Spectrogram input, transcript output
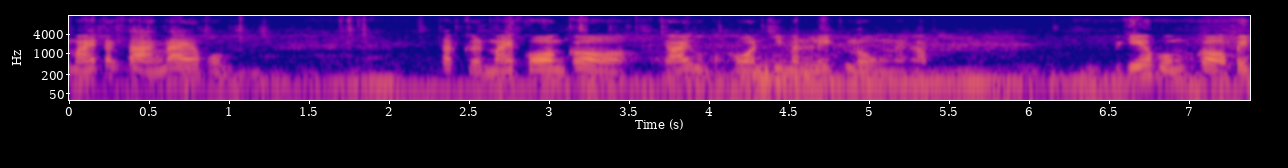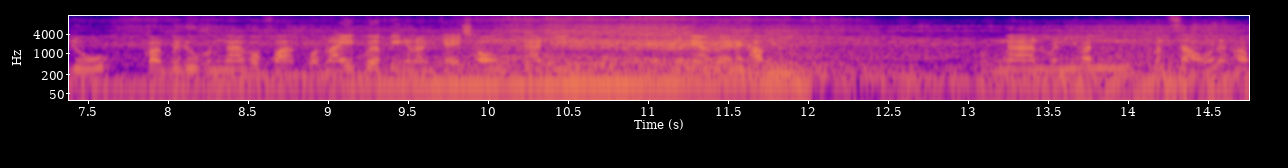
หมายต่างๆ ได้ครับผม ถ้าเกิดหมายคลองก็ใช้อุปกรณ์ที่มันเล็กลงนะครับโอเคครับผมก็ไปดูก่อนไปดูผลงานก็ฝากกดไลค์เพื่อเป็นกำลังใจช่องนาทีชแนลด้วยนะครับ ผลงานวันนี้วันวันเสาร์นะครับ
